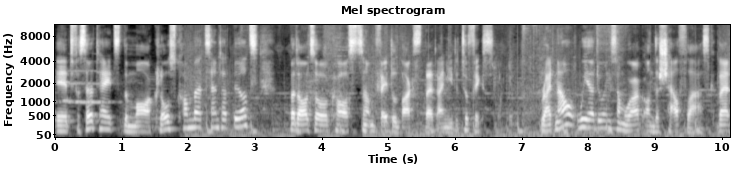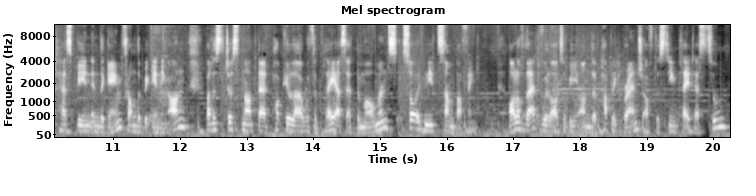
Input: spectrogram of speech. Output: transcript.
It facilitates the more close combat centered builds, but also caused some fatal bugs that I needed to fix. Right now we are doing some work on the Shell Flask that has been in the game from the beginning on, but is just not that popular with the players at the moment, so it needs some buffing. All of that will also be on the public branch of the Steam playtest soon.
